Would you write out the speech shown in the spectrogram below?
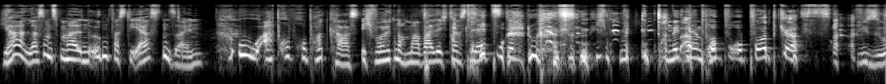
Ja, lass uns mal in irgendwas die Ersten sein. Uh, apropos Podcast. Ich wollte noch mal, weil ich das letzte... Du kannst nicht im Pod- apropos Podcasts sagen. Wieso?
